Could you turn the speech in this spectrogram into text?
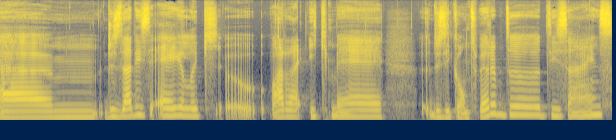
Um, dus dat is eigenlijk waar ik mij... Dus ik ontwerp de designs,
